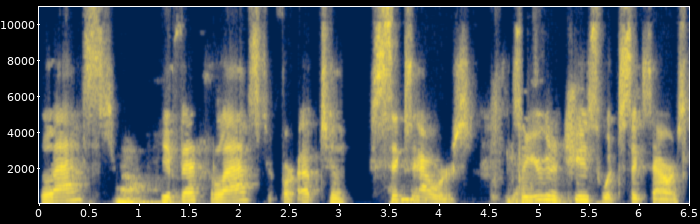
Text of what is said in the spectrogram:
last, no. the effects last for up to six mm-hmm. hours. So you're going to choose which six hours.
